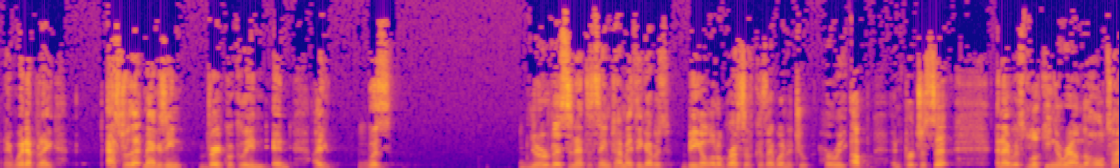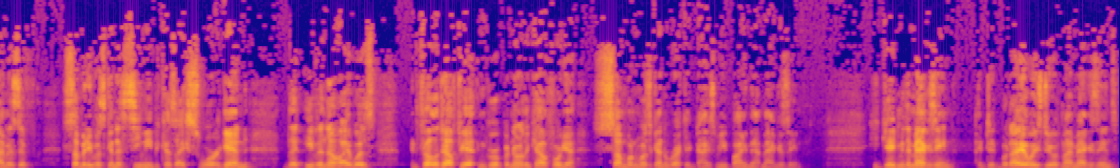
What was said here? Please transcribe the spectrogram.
And I went up and I asked for that magazine very quickly and, and I was nervous and at the same time I think I was being a little aggressive because I wanted to hurry up and purchase it. And I was looking around the whole time as if somebody was going to see me because I swore again that even though I was in Philadelphia and grew up in Northern California, someone was going to recognize me buying that magazine. He gave me the magazine. I did what I always do with my magazines.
